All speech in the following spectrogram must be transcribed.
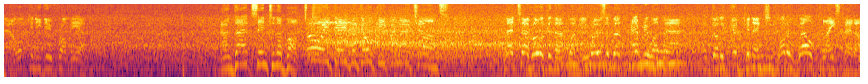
Now, what can he do from here? And that's into the box. Oh, he gave the goalkeeper no chance. Let's have a look at that one. He rose above everyone there and got a good connection. What a well-placed header.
